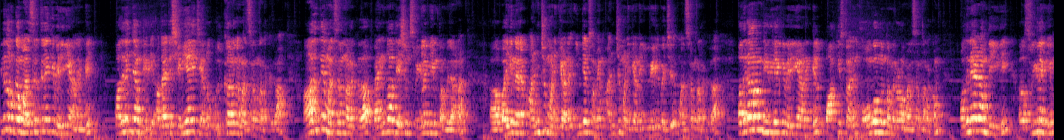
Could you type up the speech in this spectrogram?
ഇനി നമുക്ക് മത്സരത്തിലേക്ക് വരികയാണെങ്കിൽ പതിനഞ്ചാം തീയതി അതായത് ശനിയാഴ്ചയാണ് ഉദ്ഘാടന മത്സരം നടക്കുക. ആദ്യത്തെ മത്സരം നടക്കുക ബംഗ്ലാദേശും ശ്രീലങ്കയും തമ്മിലാണ്. വൈകുന്നേരം അഞ്ചു മണിക്കാണ് ഇന്ത്യൻ സമയം അഞ്ചു മണിക്കാണ് യു എയിൽ വെച്ച് മത്സരം നടക്കുക. പതിനാറാം തീയതിയിലേക്ക് വരികയാണെങ്കിൽ പാകിസ്ഥാനും ഹോങ്കോങ്ങും തമ്മിലുള്ള മത്സരം നടക്കും. പതിനേഴാം തീയതി ശ്രീലങ്കയും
